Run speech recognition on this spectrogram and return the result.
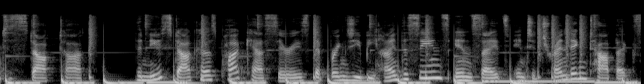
to Stock Talk, the new Stockhouse podcast series that brings you behind the scenes insights into trending topics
